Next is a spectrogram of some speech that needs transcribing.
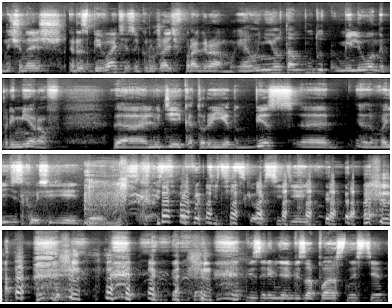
начинаешь разбивать и загружать в программу. И у нее там будут миллионы примеров да, людей, которые едут без э, водительского сидения. водительского сидения. без ремня безопасности.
